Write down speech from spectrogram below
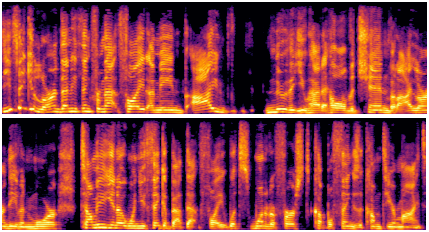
Do you think you learned anything from that fight? I mean, I knew that you had a hell of a chin, but I learned even more. Tell me, you know, when you think about that fight, what's one of the first couple things that come to your mind?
